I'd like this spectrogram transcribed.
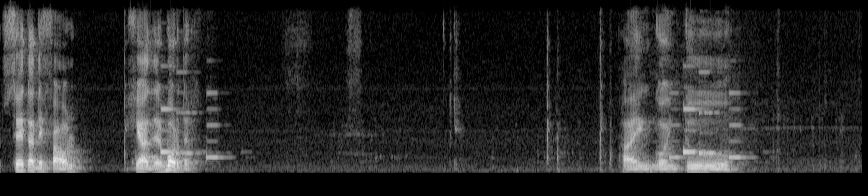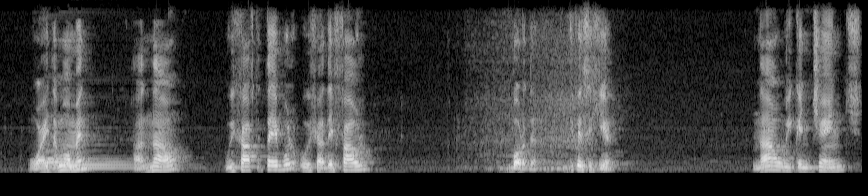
set a default header border. I'm going to wait a moment and now we have the table with a default border you can see here now we can change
